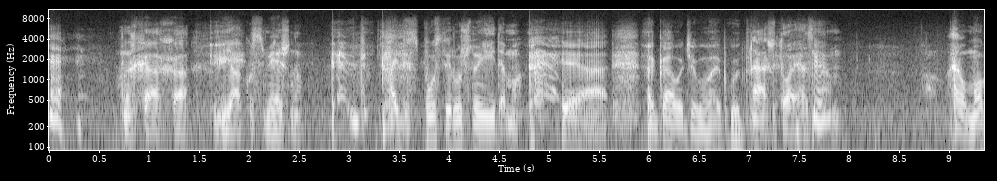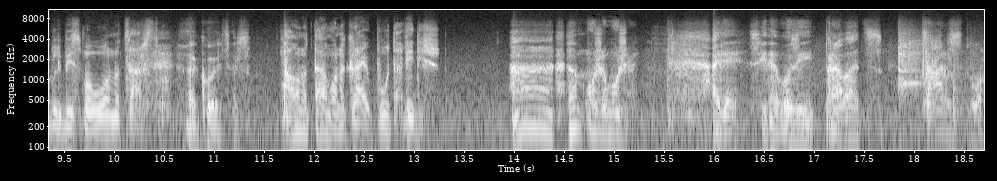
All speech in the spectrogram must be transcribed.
Ha, ha, jako smiješno. Ajde, spusti ručno i idemo. Ja, a kamo ćemo ovaj put? A što ja znam. Evo, mogli bismo u ono carstvo. A koje carstvo? Pa ono tamo na kraju puta, vidiš. A, a, može, može. Ajde, sine, vozi pravac, carstvo.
